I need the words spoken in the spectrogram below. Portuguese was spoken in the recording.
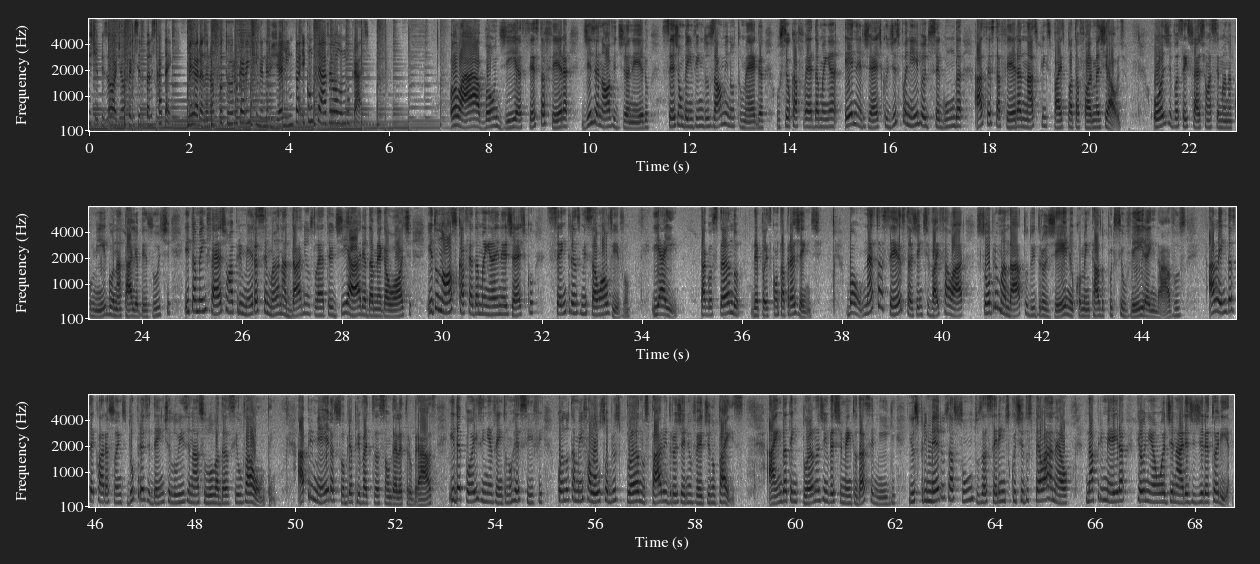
Este episódio é oferecido pela Scatec, melhorando nosso futuro, garantindo energia limpa e confiável a longo prazo. Olá, bom dia. Sexta-feira, 19 de janeiro. Sejam bem-vindos ao Minuto Mega, o seu café da manhã energético disponível de segunda a sexta-feira nas principais plataformas de áudio. Hoje vocês fecham a semana comigo, Natália Bezutti, e também fecham a primeira semana da newsletter diária da Megawatt e do nosso café da manhã energético sem transmissão ao vivo. E aí, tá gostando? Depois conta pra gente. Bom, nesta sexta a gente vai falar sobre o mandato do hidrogênio comentado por Silveira em Davos, além das declarações do presidente Luiz Inácio Lula da Silva ontem. A primeira sobre a privatização da Eletrobras e depois em evento no Recife, quando também falou sobre os planos para o hidrogênio verde no país. Ainda tem plano de investimento da CEMIG e os primeiros assuntos a serem discutidos pela ANEL na primeira reunião ordinária de diretoria.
